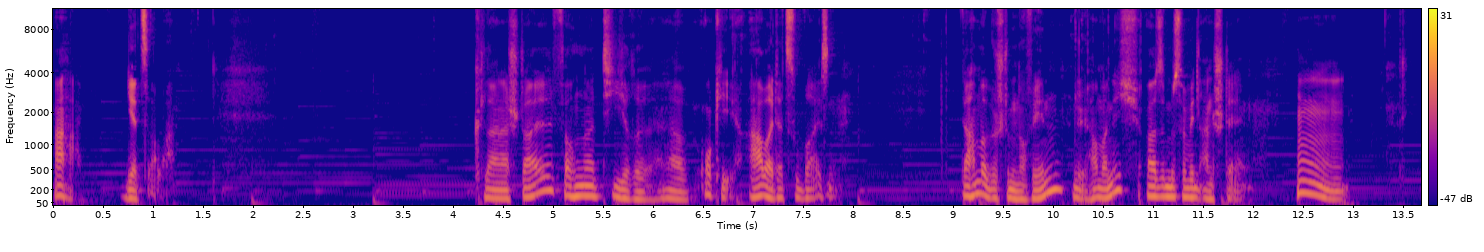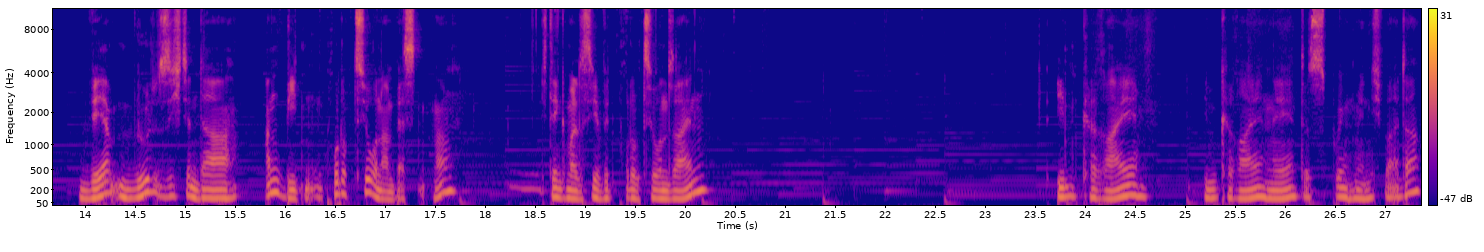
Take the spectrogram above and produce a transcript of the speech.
Aha, jetzt aber. Kleiner Stall, verhungerte Tiere. Ja, okay, Arbeiter zuweisen. Da haben wir bestimmt noch wen. Nö, haben wir nicht. Also müssen wir wen anstellen. Hm. Wer würde sich denn da anbieten? Produktion am besten, ne? Ich denke mal, das hier wird Produktion sein. Imkerei. Imkerei, nee, das bringt mich nicht weiter.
